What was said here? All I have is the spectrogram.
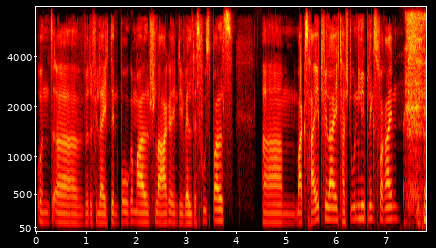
und äh, würde vielleicht den Bogen mal schlagen in die Welt des Fußballs. Ähm, Max Heid vielleicht, hast du einen Lieblingsverein?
